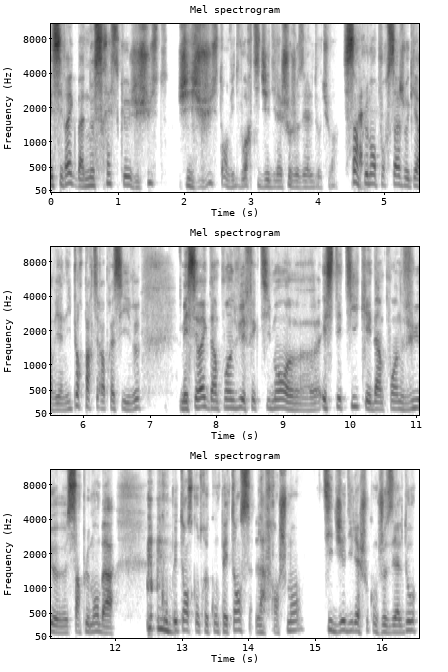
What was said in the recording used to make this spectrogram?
Et c'est vrai que bah, ne serait-ce que juste, j'ai juste envie de voir TJ Dillashaw, José Aldo, tu vois. Simplement pour ça, je veux qu'il revienne. Il peut repartir après s'il veut. Mais c'est vrai que d'un point de vue effectivement euh, esthétique et d'un point de vue euh, simplement bah, compétence contre compétence, là franchement, TJ Dillashaw contre José Aldo,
